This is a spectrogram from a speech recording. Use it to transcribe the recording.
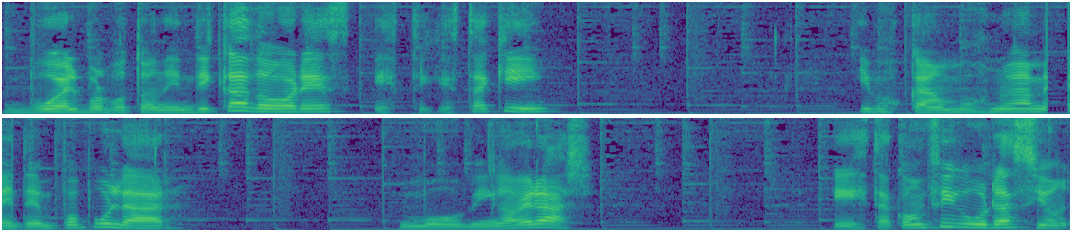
Vuelvo al botón de indicadores, este que está aquí, y buscamos nuevamente en popular Moving Average. Esta configuración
